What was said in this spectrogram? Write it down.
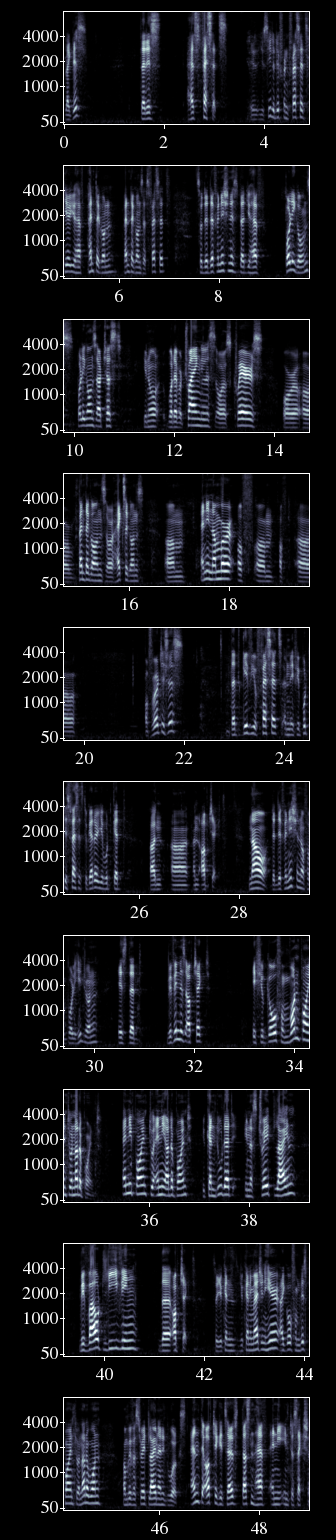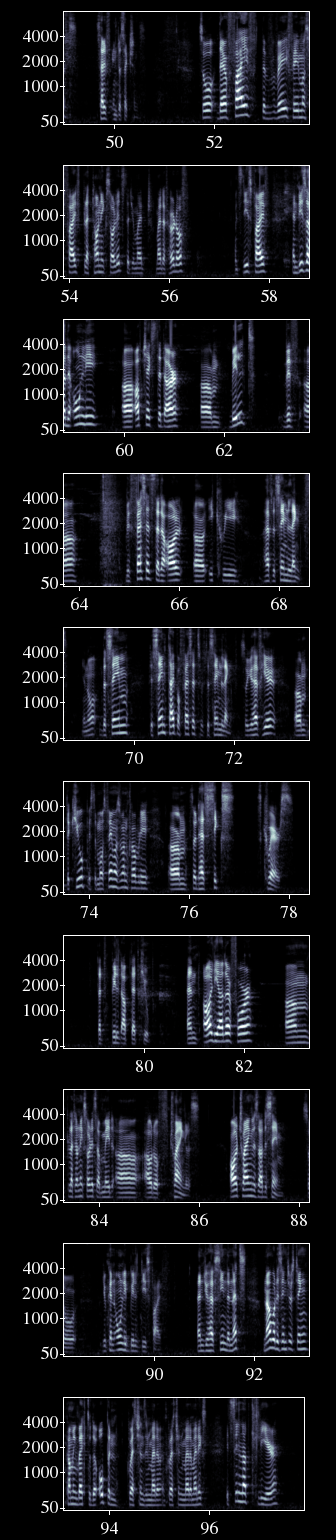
like this, that is, has facets. You, you see the different facets here. You have pentagon, pentagons as facets. So the definition is that you have polygons. Polygons are just, you know, whatever triangles or squares or, or pentagons or hexagons. Um, any number of, um, of, uh, of vertices that give you facets, and if you put these facets together, you would get an, uh, an object. Now, the definition of a polyhedron is that within this object, if you go from one point to another point, any point to any other point, you can do that in a straight line without leaving the object. So you can, you can imagine here, I go from this point to another one with a straight line and it works. And the object itself doesn't have any intersections, self-intersections. So there are five, the very famous five Platonic solids that you might, might have heard of. It's these five, and these are the only uh, objects that are um, built with, uh, with facets that are all uh, equi, have the same length, you know, the same, the same type of facets with the same length. So you have here, um, the cube is the most famous one probably, um, so it has six squares that build up that cube. And all the other four um, platonic solids are made uh, out of triangles. All triangles are the same. So you can only build these five. And you have seen the nets. Now what is interesting, coming back to the open questions in question mathematics, it's still not clear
